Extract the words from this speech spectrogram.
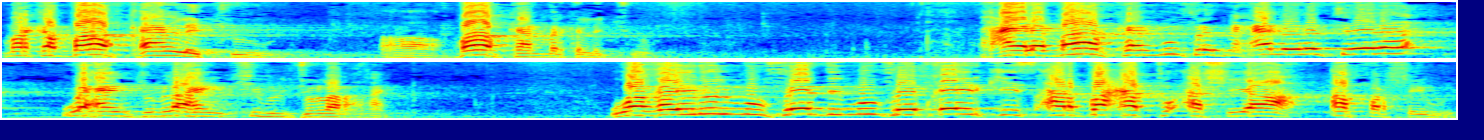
marka baabkan la joogo. Baabkan marka la joogo. Maxaa yeele baabkan mufrad maxaa loola jeedaa? Waxaan jumlo ahayn shibul jumlana ahayn. Wa kayrulmufradi mufrad kayrkiis arbacatu ashyaa afar shay wey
